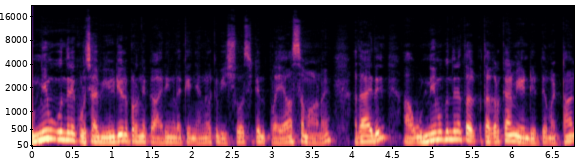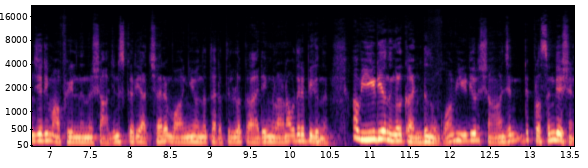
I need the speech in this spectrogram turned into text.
ഉണ്ണിമുകുന്ദനെ കുറിച്ച് ആ വീഡിയോയിൽ പറഞ്ഞ കാര്യങ്ങളൊക്കെ ഞങ്ങൾക്ക് വിശ്വസിക്കാൻ പ്രയാസമാണ്. അതായത് ആ ഉണ്ണിമുകുന്ദനെ തകർക്കാൻ വേണ്ടിയിട്ട് മട്ടാഞ്ചേരി മാഫിയയിൽ നിന്ന് ഷാജിൻ സ്കറി അച്ചാരം വാങ്ങിയോ എന്ന തരത്തിലുള്ള കാര്യങ്ങളാണ് അവതരിപ്പിക്കുന്നത്. ആ വീഡിയോ നിങ്ങൾ കണ്ടു നോക്കും. ആ വീഡിയോയിൽ ഷാജിന്റെ പ്രസന്റേഷൻ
